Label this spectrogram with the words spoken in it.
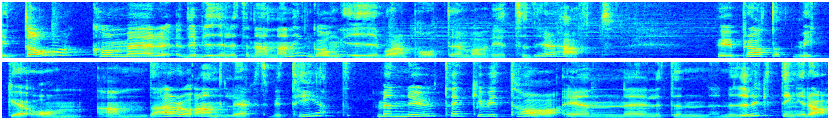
Idag kommer det bli en liten annan ingång i våran podd än vad vi tidigare haft. Vi har ju pratat mycket om andar och andlig aktivitet, men nu tänker vi ta en eh, liten ny riktning idag.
